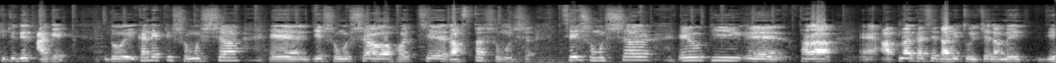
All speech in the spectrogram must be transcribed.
কিছুদিন আগে। তো এখানে একটি সমস্যা যে সমস্যা হচ্ছে রাস্তার সমস্যা। সেই সমস্যার এও কি তারা আপনার কাছে দাবি তুলছেন? আমি যে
